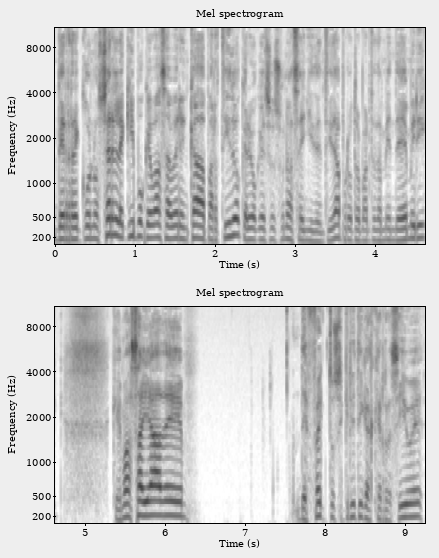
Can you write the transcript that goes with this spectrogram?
de reconocer el equipo que vas a ver en cada partido. Creo que eso es una seña de identidad. Por otra parte también de Emerick, que más allá de defectos y críticas que recibe,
